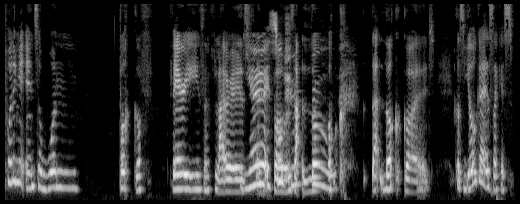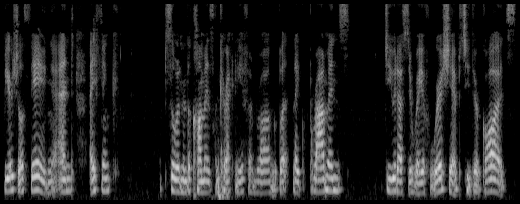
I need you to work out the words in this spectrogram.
putting it into one book of fairies and flowers. Yeah, and it's so true. that look that look good. Because yoga is like a spiritual thing, and I think someone in the comments can correct me if I'm wrong, but like Brahmins do it as their way of worship to their gods.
